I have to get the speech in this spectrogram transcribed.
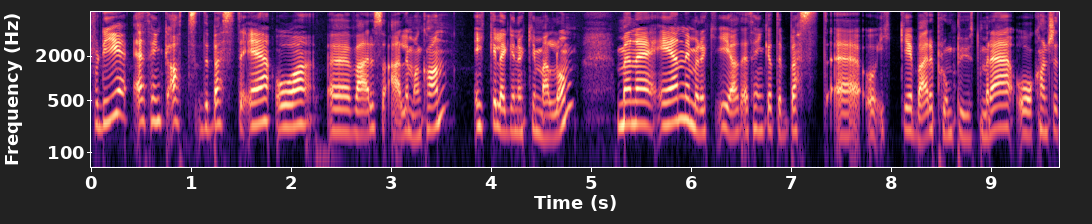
fordi jeg tenker at det beste er å eh, være så ærlig man kan. Ikke legge noe imellom. Men jeg er enig med dere i at jeg tenker at det er best eh, å ikke bare prompe ut med det, og kanskje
